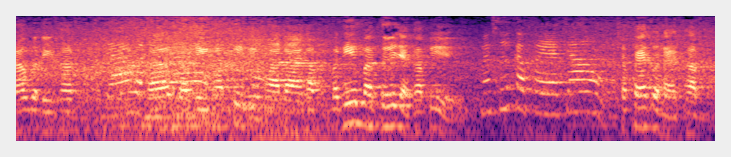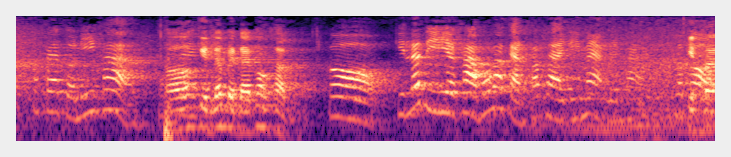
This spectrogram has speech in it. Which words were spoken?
ครับสวัสดีครับจ้าวันคนี้รับสวัสดีครับพี่วิพาดาครับ วันนี้มาซื้ออย่างครับพี่มาซื้อกาแฟเจ้า กาแฟตัวไหนครับกาแฟตัวนี้ค่ะอ๋อกินแล้วเป็นไงบ้างครับ ก็กินแล้วดีอะค่ะ เพราะว่าการขับถ่ายดีมากเลยค่ะแล้วกินก็มา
